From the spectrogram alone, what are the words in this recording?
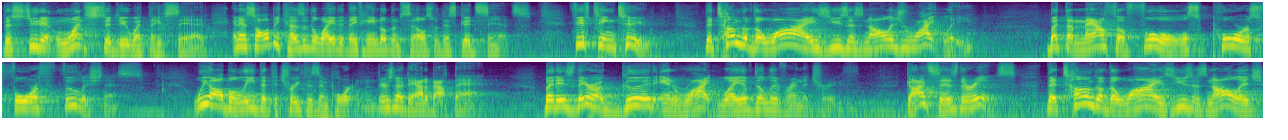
The student wants to do what they've said, and it's all because of the way that they've handled themselves with this good sense. 15:2 The tongue of the wise uses knowledge rightly, but the mouth of fools pours forth foolishness. We all believe that the truth is important. There's no doubt about that. But is there a good and right way of delivering the truth? God says there is. The tongue of the wise uses knowledge,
